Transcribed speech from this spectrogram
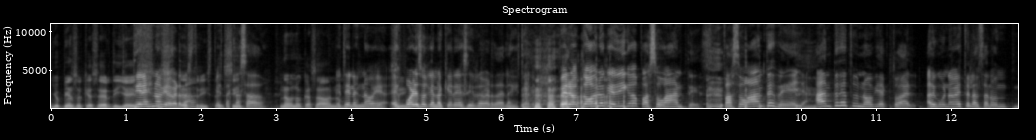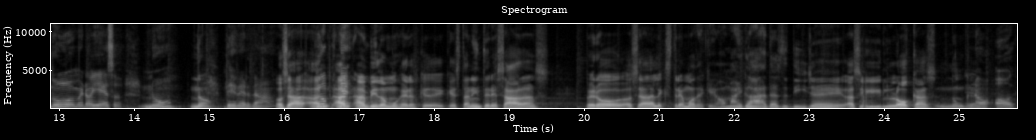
Yo pienso que ser DJ es- Tienes es, novia, ¿verdad? es triste. ¿Estás sí. casado? No, no casado, no. Tienes novia. Es por eso que no quiere decir la verdad de las historias. Pero todo lo que diga pasó antes. Pasó antes de ella. Antes de tu novia actual, ¿alguna vez te lanzaron un número y eso? No. No. ¿De verdad? O sea, han, Yo- han, yo- han habido mujeres que, que están interesadas, pero, o sea, al extremo de que, oh my God, that's the DJ, así locas, nunca. No, ok.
